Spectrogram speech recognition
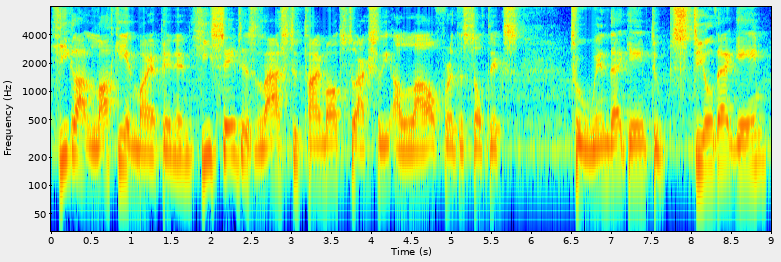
he got lucky, in my opinion. He saved his last two timeouts to actually allow for the Celtics to win that game, to steal that game.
